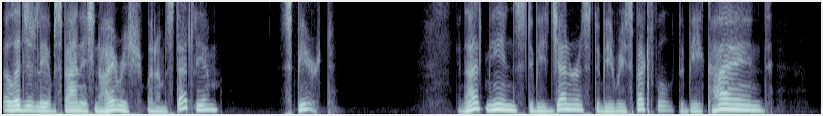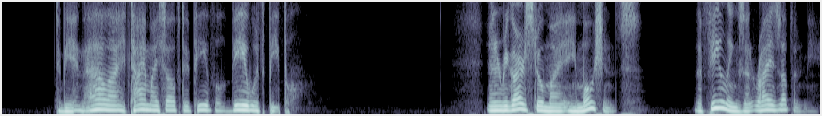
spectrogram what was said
allegedly of Spanish and Irish, but I'm St'át'imc spirit. And that means to be generous, to be respectful, to be kind, to be an ally, tie myself to people, be with people. And in regards to my emotions, the feelings that rise up in me,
